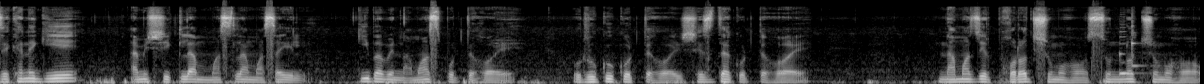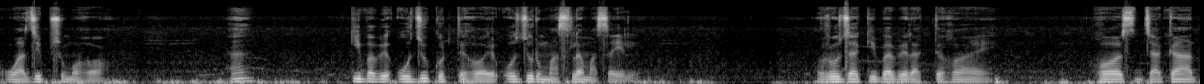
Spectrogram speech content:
যেখানে গিয়ে আমি শিখলাম মাসলা মাসাইল কীভাবে নামাজ পড়তে হয়, রুকু করতে হয়, সেজদা করতে হয়, নামাজের ফরজসমূহ, সুন্নতসমূহ, ওয়াজিবসমূহ হ্যাঁ? কীভাবে অজু করতে হয়, অজুর মাসলা মাসাইল, রোজা কীভাবে রাখতে হয়, হজ জাকাত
